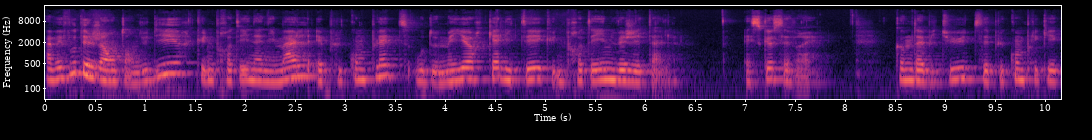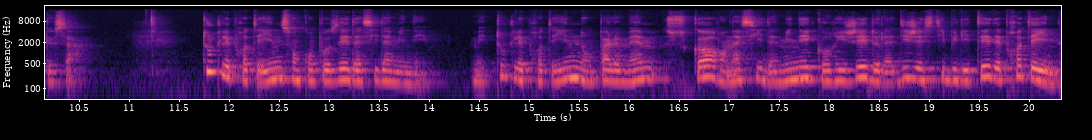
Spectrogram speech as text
Avez-vous déjà entendu dire qu'une protéine animale est plus complète ou de meilleure qualité qu'une protéine végétale? Est-ce que c'est vrai? Comme d'habitude, c'est plus compliqué que ça. Toutes les protéines sont composées d'acides aminés, mais toutes les protéines n'ont pas le même score en acides aminés corrigés de la digestibilité des protéines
